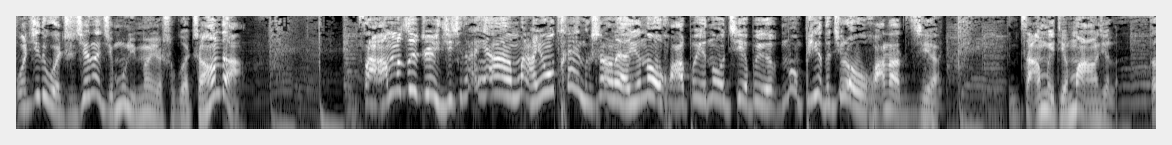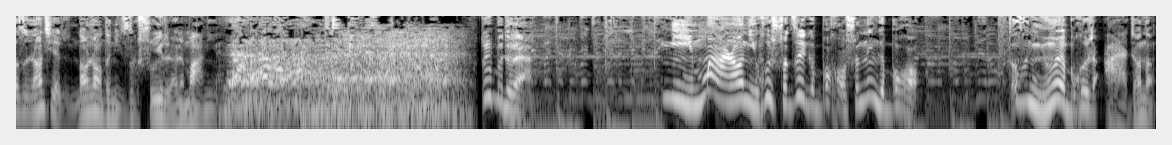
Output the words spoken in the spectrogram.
我记得我之前在节目里面也说过，真的，咱们在这一起，哎呀，马云太那啥了，又闹花呗，闹借呗，闹别的就让我花那的钱，咱们每天骂上去了。但是人家能认得你是个属于人来骂你，对不对？你骂人你会说这个不好，说那个不好，但是你永远不会说，哎，真的。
